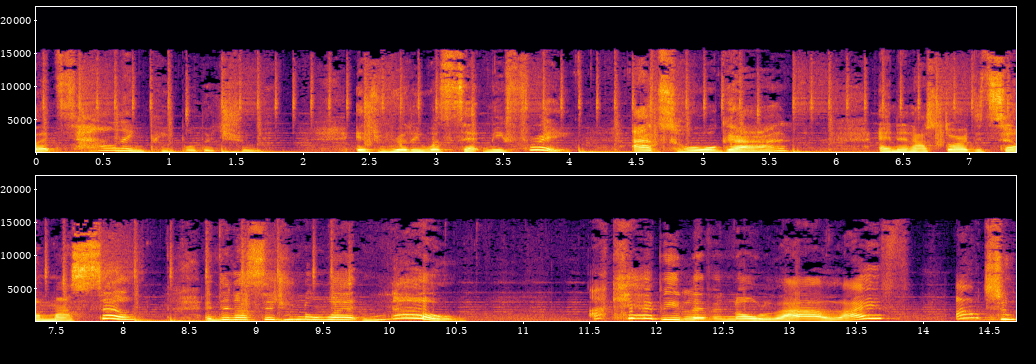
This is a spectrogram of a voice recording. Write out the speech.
But telling people the truth is really what set me free. I told God, and then I started to tell myself, and then I said, you know what? No, I can't be living no lie life. I'm too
